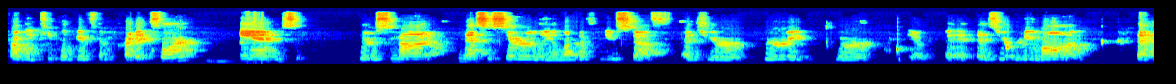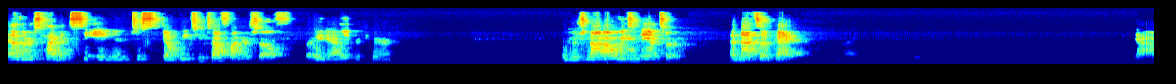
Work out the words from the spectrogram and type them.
probably people give them credit for, and there's not necessarily a lot of new stuff as you're rearing your, you know, as your new mom that others haven't seen, and just don't be too tough on yourself, right? Yeah, like, for sure. And there's not always an answer, and that's okay. Yeah,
